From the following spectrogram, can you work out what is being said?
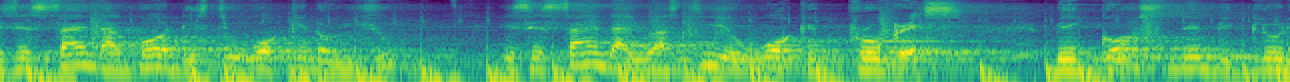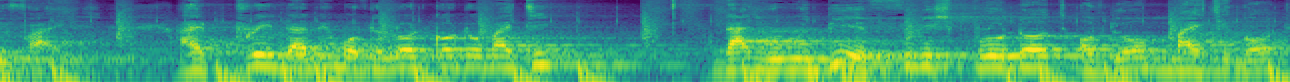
It's a sign that God is still working on you. It's a sign that you are still a work in progress. May God's name be glorified. I pray in the name of the Lord God Almighty that you will be a finished product of the Almighty God,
